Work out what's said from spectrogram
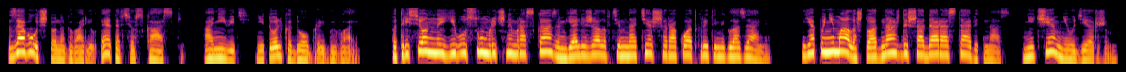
Забудь, что наговорил. Это все сказки. Они ведь не только добрые бывают. Потрясенная его сумрачным рассказом, я лежала в темноте с широко открытыми глазами. Я понимала, что однажды Шадар оставит нас, ничем не удержим.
